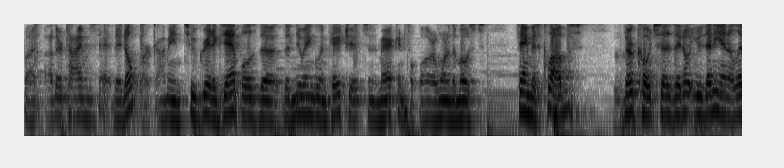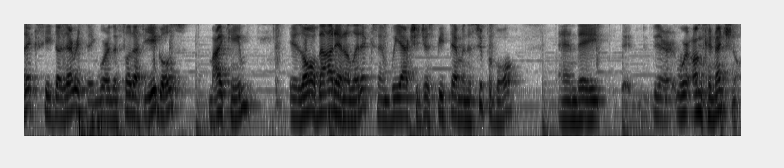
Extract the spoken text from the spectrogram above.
but other times they, they don't work. I mean, two great examples the, the New England Patriots in American football are one of the most famous clubs. Their coach says they don't use any analytics, he does everything. Where the Philadelphia Eagles, my team, is all about analytics, and we actually just beat them in the Super Bowl and they they're we're unconventional.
